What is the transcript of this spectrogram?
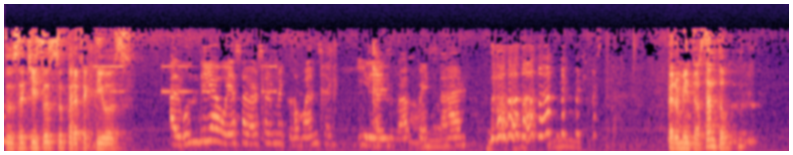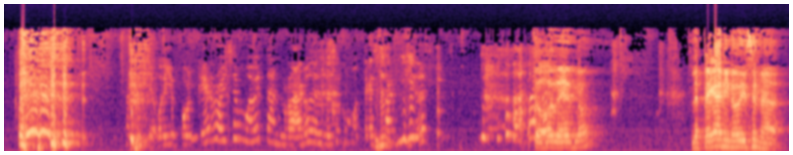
tus hechizos super efectivos. algún día voy a saber ser necromancer y les va Ah, a pesar. Pero mientras tanto, Oye, ¿por qué Roy se mueve tan raro desde hace como tres partidas? todo dead, ¿no? Le pegan y no dice nada.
